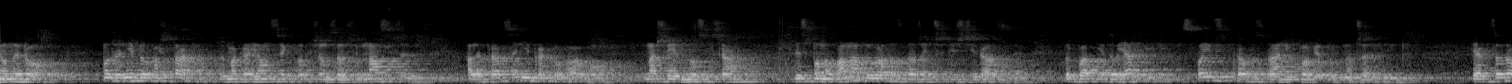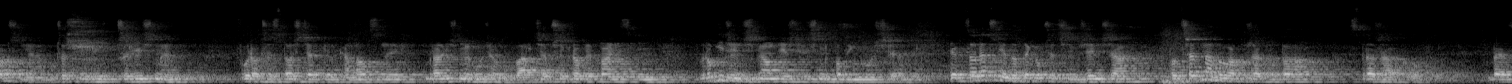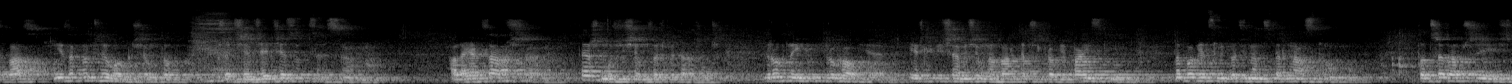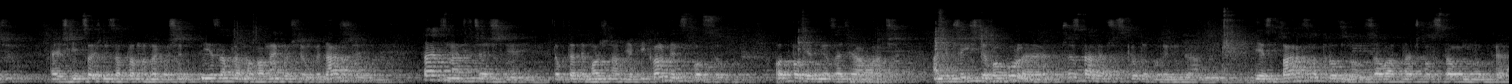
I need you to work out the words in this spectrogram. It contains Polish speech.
miniony rok może nie był aż tak wymagający jak 2018, ale pracy nie brakowało. Nasza jednostka dysponowana była do zdarzeń 30 razy. Dokładnie do jakich w swoim sprawozdaniu powie tu naczelnik. Jak corocznie uczestniczyliśmy w uroczystościach wielkanocnych, braliśmy udział w warcie przy Krowie Pańskim, w drugi dzień świąt jeździliśmy po Dingusie. Jak corocznie do tego przedsięwzięcia potrzebna była duża grupa strażaków. Bez Was nie zakończyłoby się to przedsięwzięcie sukcesem. Ale jak zawsze, też musi się coś wydarzyć. Druhny i druhowie, jeśli piszemy się na wartę przy Krowie Pańskim, no powiedzmy godzinę 14, to trzeba przyjść. A jeśli coś niezaplanowanego się, niezaplanowanego się wydarzy, tak znać wcześniej, to wtedy można w jakikolwiek sposób odpowiednio zadziałać. A nie przyjście w ogóle przestawia wszystko do góry nogami. Jest bardzo trudno załatać powstałą lukę.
